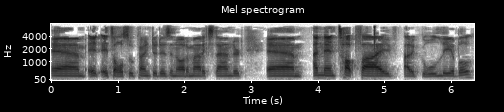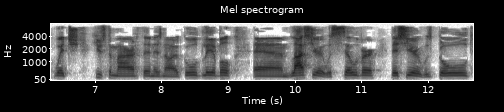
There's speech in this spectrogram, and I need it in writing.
um, it, it's also counted as an automatic standard. Um, and then top five at a gold label, which Houston Marathon is now a gold label. Um, last year it was silver. This year it was gold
